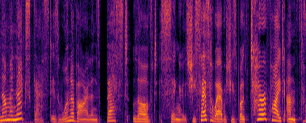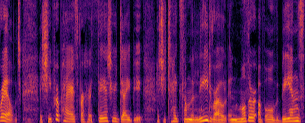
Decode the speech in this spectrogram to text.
Now, my next guest is one of Ireland's best loved singers. She says, however, she's both terrified and thrilled as she prepares for her theatre debut as she takes on the lead role in Mother of All the Behans,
